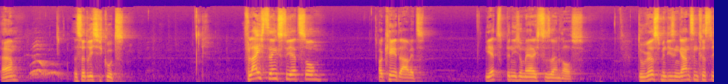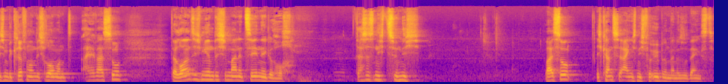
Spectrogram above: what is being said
ja. Das wird richtig gut. Vielleicht denkst du jetzt so, okay David, jetzt bin ich, um ehrlich zu sein, raus. Du wirst mit diesen ganzen christlichen Begriffen um dich rum und, hey, weißt du, da rollen sich mir ein bisschen meine Zehennägel hoch. Das ist nichts für mich. Weißt du, ich kann es dir eigentlich nicht verübeln, wenn du so denkst.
